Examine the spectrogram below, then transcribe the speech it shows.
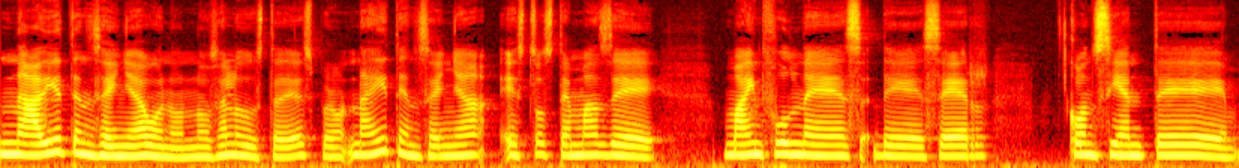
nadie te enseña, bueno, no sé lo de ustedes, pero nadie te enseña estos temas de mindfulness, de ser consciente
